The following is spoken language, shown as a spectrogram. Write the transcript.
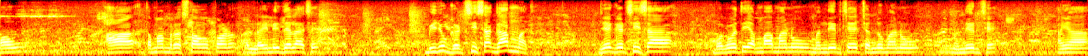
મઉ, આ તમામ રસ્તાઓ પણ લઈ લીધેલા છે. બીજું ગઢસીસા ગામમાંથી, જે ગઢસીસા ભગવતી અંબામાનું મંદિર છે, ચંદુમાનું મંદિર છે, અહીંયા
